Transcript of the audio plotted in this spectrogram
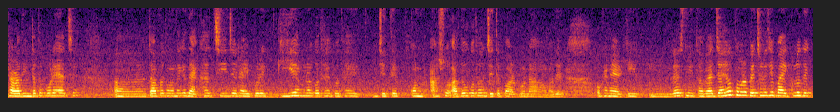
সারা দিনটা তো পড়ে আছে। তারপর তোমাদেরকে দেখাচ্ছি যে রায়পুরে গিয়ে আমরা কোথায় কোথায় যেতে কোন আসো, আদৌ কোথাও যেতে পারব না আমাদের ওখানে আর কি রেস্ট নিতে হবে। আর যাই হোক, তোমরা পেছনে যে বাইকগুলো দেখছ,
